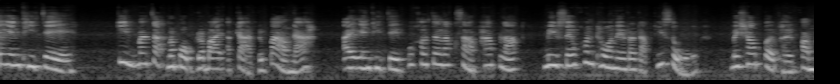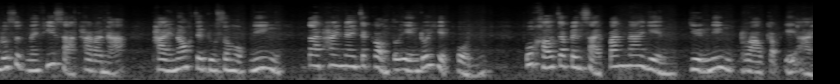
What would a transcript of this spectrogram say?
INTJ กลิ่นมาจากระบบระบายอากาศหรือเปล่านะ INTJ พวกเขาจะรักษาภาพลักษณ์ มีเซลฟ์คอนโทรลในระดับที่สูง ไม่ชอบเปิดเผยความรู้สึกในที่สาธารณะ ภายนอกจะดูสงบนิ่ง แต่ภายในจะกล่อมตัวเองด้วยเหตุผล พวกเขาจะเป็นสายปั้นหน้าเย็น ยืนนิ่งราวกับ AI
